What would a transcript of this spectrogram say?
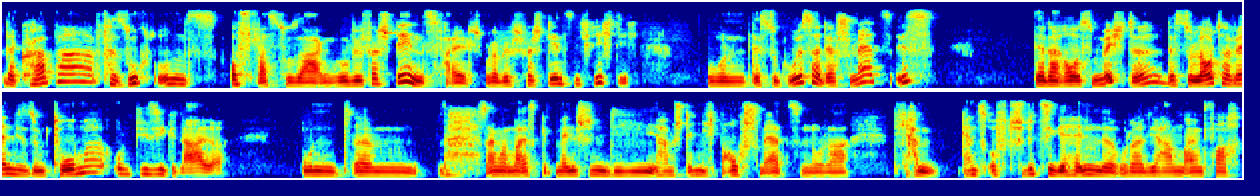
der Körper versucht uns oft was zu sagen, wo wir verstehen es falsch oder wir verstehen es nicht richtig. Und desto größer der Schmerz ist, der daraus möchte, desto lauter werden die Symptome und die Signale. Und ähm, sagen wir mal, es gibt Menschen, die haben ständig Bauchschmerzen oder die haben ganz oft schwitzige Hände oder die haben einfach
